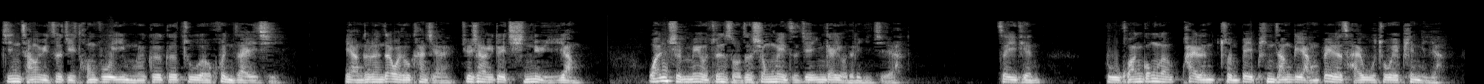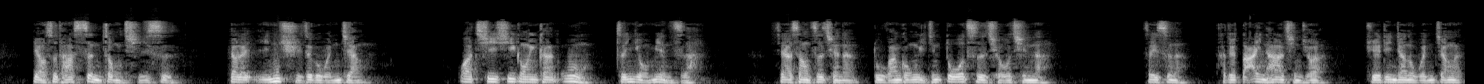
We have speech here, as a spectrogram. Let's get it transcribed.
经常与自己同父异母的哥哥朱儿混在一起，两个人在外头看起来就像一对情侣一样。完全没有遵守这兄妹之间应该有的礼节啊！这一天，鲁桓公呢派人准备平常两倍的财物作为聘礼啊，表示他慎重其事，要来迎娶这个文姜。哇！齐僖公一看，哦，真有面子啊！加上之前呢，鲁桓公已经多次求亲了，这一次呢，他就答应他的请求了，决定将这文姜呢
